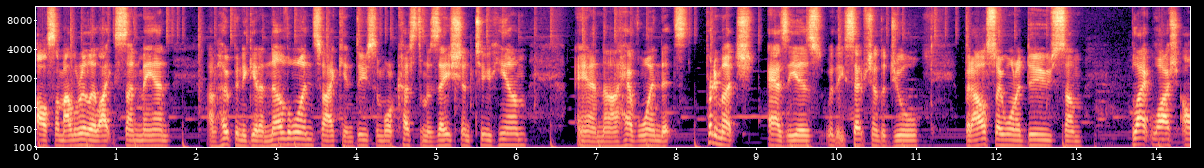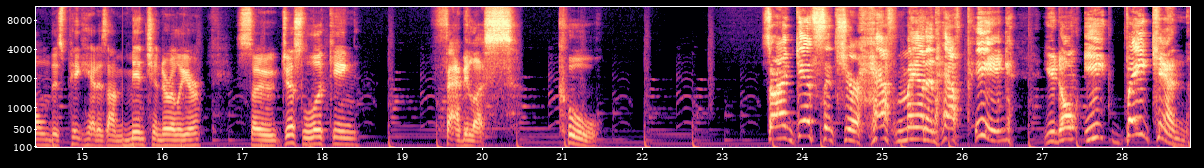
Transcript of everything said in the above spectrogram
awesome. I really like Sun Man. I'm hoping to get another one so I can do some more customization to him and uh, have one that's pretty much as is with the exception of the jewel. But I also want to do some black wash on this pig head as I mentioned earlier. So just looking fabulous. Cool. So I guess since you're half man and half pig, you don't eat bacon.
